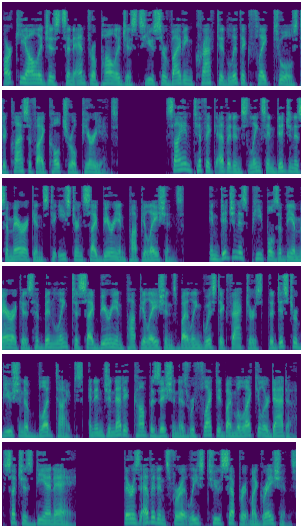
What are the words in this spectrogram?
Archaeologists and anthropologists use surviving crafted lithic flake tools to classify cultural periods. Scientific evidence links indigenous Americans to eastern Siberian populations. Indigenous peoples of the Americas have been linked to Siberian populations by linguistic factors, the distribution of blood types, and in genetic composition as reflected by molecular data, such as DNA. There is evidence for at least two separate migrations.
